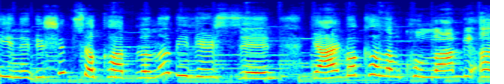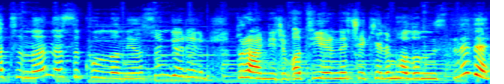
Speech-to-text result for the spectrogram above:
yine düşüp sakatlanabilirsin. Gel bakalım kullan bir atını nasıl kullanıyorsun görelim. Dur anneciğim atı yerine çekelim halının üstüne de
